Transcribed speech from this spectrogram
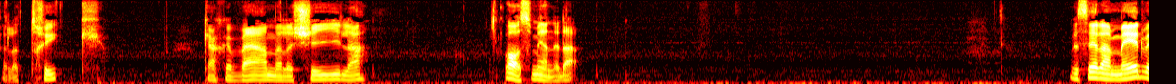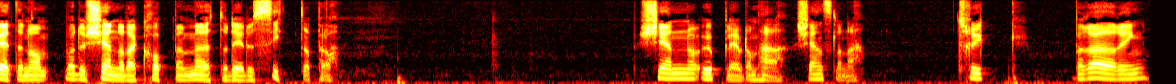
eller tryck. Kanske värme eller kyla. Vad som än är där. Bli sedan medveten om vad du känner där kroppen möter det du sitter på. Känn och upplev de här känslorna. Tryck, beröring,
